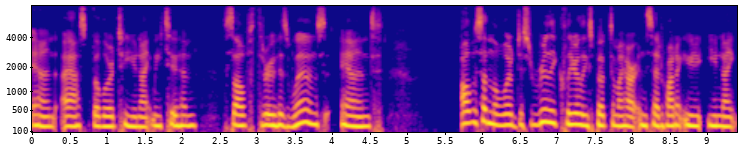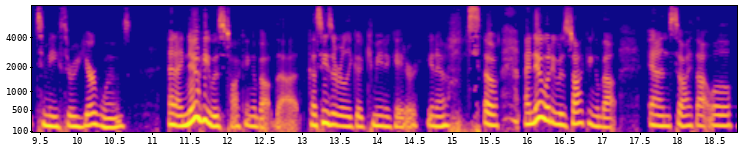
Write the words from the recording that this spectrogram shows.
And I asked the Lord to unite me to himself through his wounds. And all of a sudden the Lord just really clearly spoke to my heart and said, "Why don't you unite to me through your wounds?" and I knew he was talking about that because he's a really good communicator, you know. so I knew what he was talking about, and so I thought, well,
